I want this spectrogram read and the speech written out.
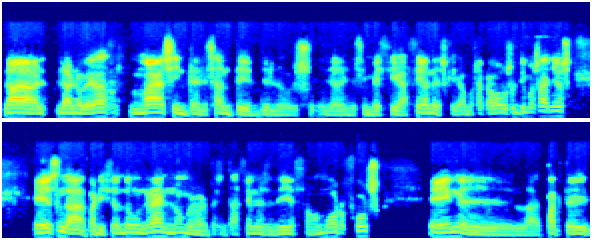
La, novedad más interesante de, los, de, las investigaciones que llevamos a cabo en los últimos años es la aparición de un gran número de representaciones de zoomorfos en eh, la parte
